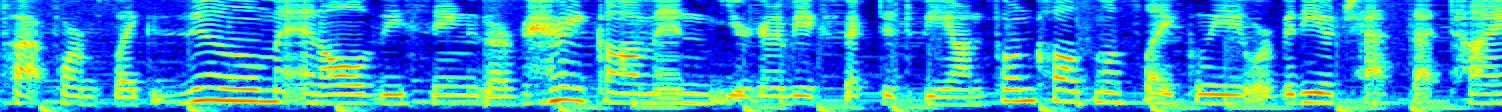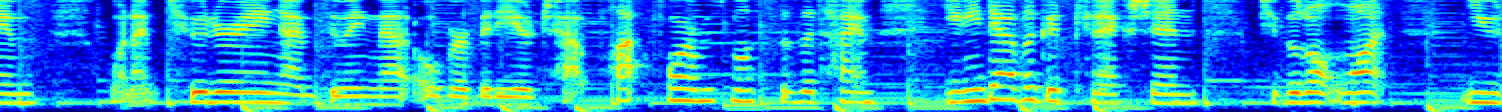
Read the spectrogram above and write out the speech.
platforms like Zoom and all of these things are very common. You're going to be expected to be on phone calls most likely or video chats at times. When I'm tutoring, I'm doing that over video chat platforms most of the time. You need to have a good connection. People don't want you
